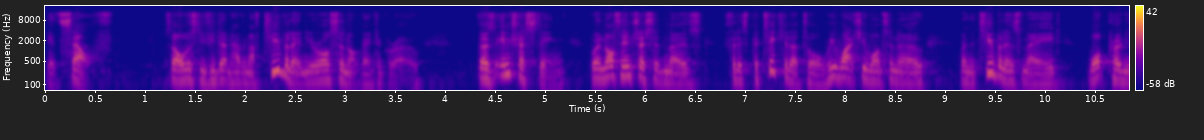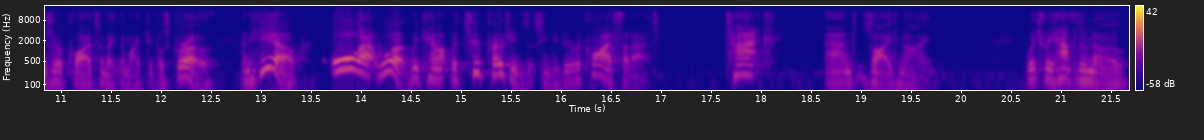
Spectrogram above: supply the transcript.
itself. So obviously if you don't have enough tubulin, you're also not going to grow. Those interesting. We're not interested in those for this particular talk. We actually want to know when the tubulin's made, what proteins are required to make the microtubules grow. And here, all that work, we came up with two proteins that seem to be required for that. TAC and ZYG9, which we happen to know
